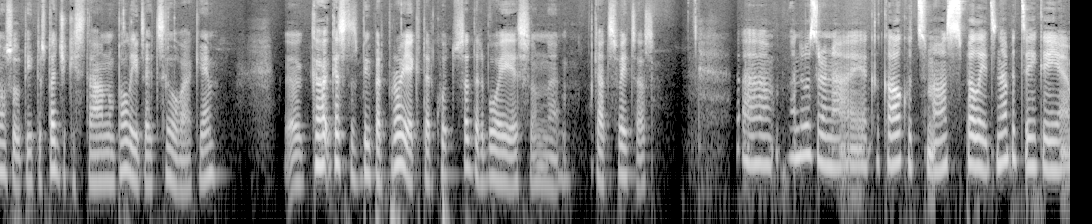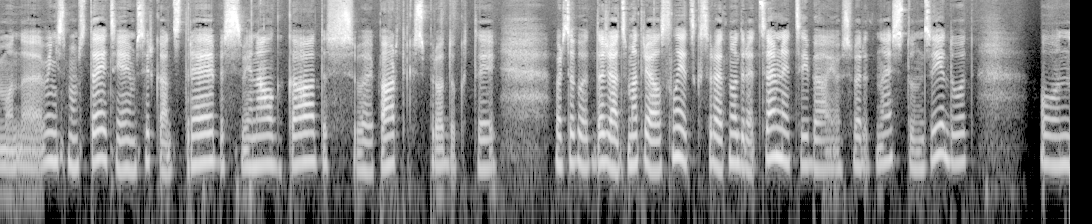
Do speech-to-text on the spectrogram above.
nosūtīt uz Taģikistānu un palīdzēt cilvēkiem. Kā, kas tas bija par projektu, ar ko tu sadarbojies un kā tas veicās? Man uzrunāja, ka kalkutas māsas palīdz nabadzīgajiem, un viņas mums teica, ja jums ir kādas drēbes, vienalga kādas vai pārtikas produkti, var sakot, dažādas materiālas lietas, kas varētu noderēt saimniecībā, jūs varat nest un ziedot. Un,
